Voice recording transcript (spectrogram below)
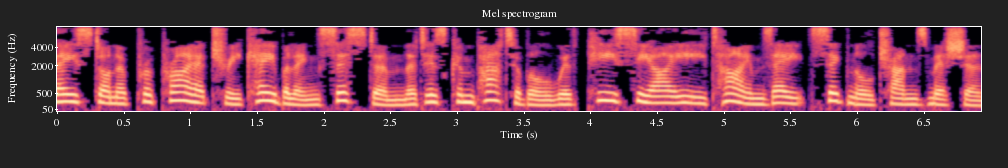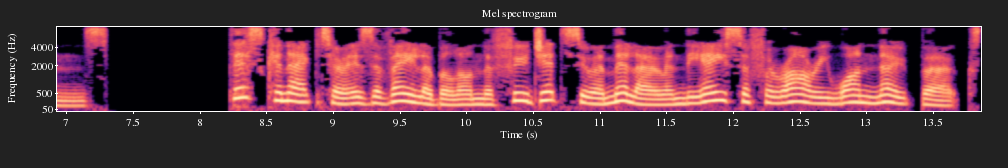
based on a proprietary cabling system that is compatible with PCIe x 8 signal transmissions. This connector is available on the Fujitsu Amilo and the Acer Ferrari 1 notebooks.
